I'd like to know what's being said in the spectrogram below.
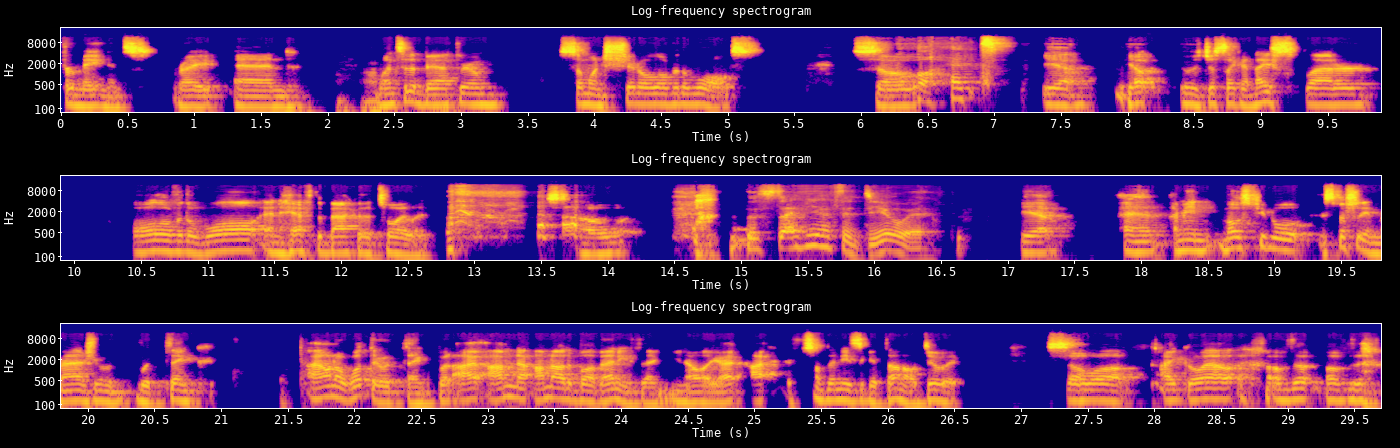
for maintenance, right? And went to the bathroom. Someone shit all over the walls. So what? Yeah, yep. It was just like a nice splatter all over the wall and half the back of the toilet. so the stuff you have to deal with. Yeah, and I mean, most people, especially in management, would, would think. I don't know what they would think, but I, am not. I'm not above anything. You know, like I, I, if something needs to get done, I'll do it. So uh, I go out of the of the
